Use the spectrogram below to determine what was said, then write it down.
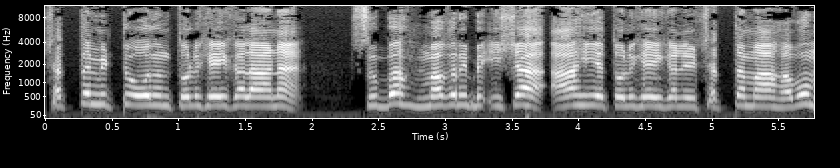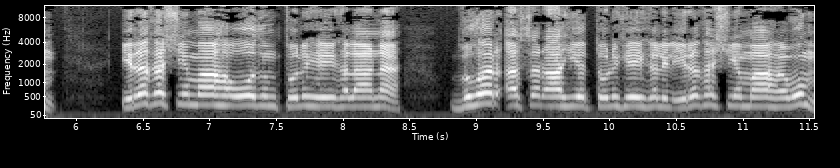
சத்தமிட்டு ஓதும் தொழுகைகளான சுபஹ் மக்ரிப் இஷா ஆகிய தொழுகைகளில் சத்தமாகவும் இரகசியமாக ஓதும் தொழுகைகளான துஹர் அசர் ஆகிய தொழுகைகளில் இரகசியமாகவும்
